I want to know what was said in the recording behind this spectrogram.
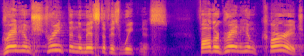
Grant him strength in the midst of his weakness. Father, grant him courage.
